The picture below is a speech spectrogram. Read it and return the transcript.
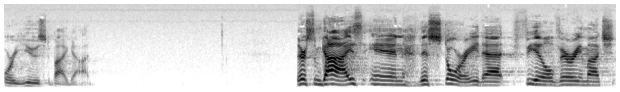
or used by God. There's some guys in this story that feel very much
